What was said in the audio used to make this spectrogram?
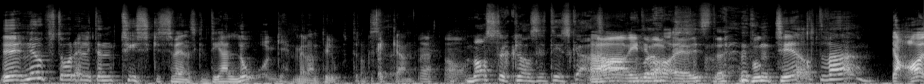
Eh, Nu uppstår en liten tysk-svensk dialog mellan piloten och Sickan. Ja. Masterclass i tyska. Ja, vi är tillbaka. Ja, just det. Punkterat va? Ja,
